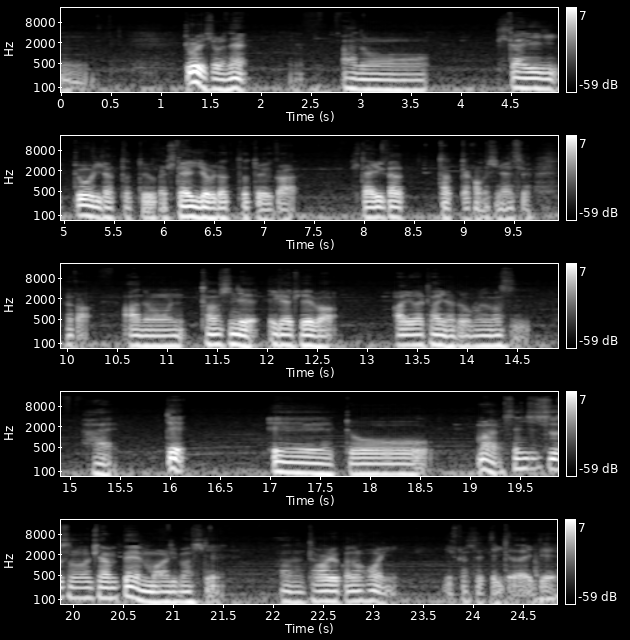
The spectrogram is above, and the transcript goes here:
うん。どうでしょうね。あのー、期待通りだったというか期待以上だったというか期待がだったかもしれないですけどなんかあのー、楽しんでいただければありがたいなと思います。はい。でえっ、ー、とまあ先日そのキャンペーンもありましてあのタワレコの方に行かせていただいて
